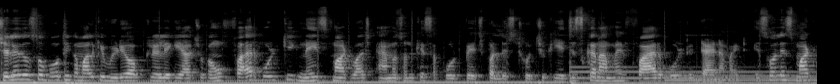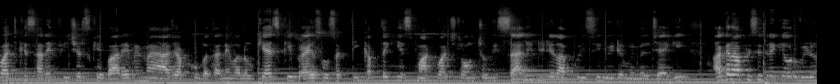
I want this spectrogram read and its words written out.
चलिए दोस्तों, बहुत ही कमाल की वीडियो आपके लिए लेके आ चुका हूँ। फायर बोल्ट की एक नई स्मार्ट वॉच अमेजोन के सपोर्ट पेज पर लिस्ट हो चुकी है, जिसका नाम है फायर बोल्ट डायनामाइट इस वाले स्मार्ट वॉच के सारे फीचर्स के बारे में मैं आज आपको बताने वाला हूँ, क्या इसकी प्राइस हो सकती है, कब तक ये स्मार्ट वॉच लॉन्च होगी, सारी डिटेल आपको इसी वीडियो में मिल जाएगी। अगर आप इसी तरह की और वीडियो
